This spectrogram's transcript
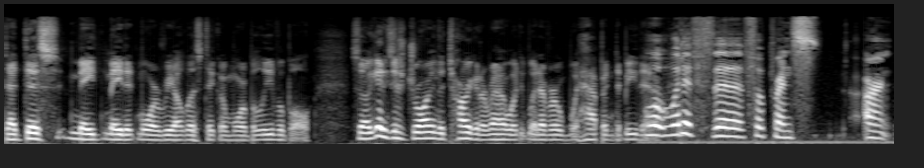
that this made made it more realistic or more believable. So again, he's just drawing the target around what, whatever happened to be there. Well, what if the footprints aren't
